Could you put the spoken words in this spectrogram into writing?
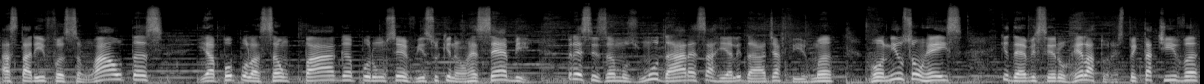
as tarifas são altas e a população paga por um serviço que não recebe. Precisamos mudar essa realidade, afirma Ronilson Reis, que deve ser o relator. A expectativa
